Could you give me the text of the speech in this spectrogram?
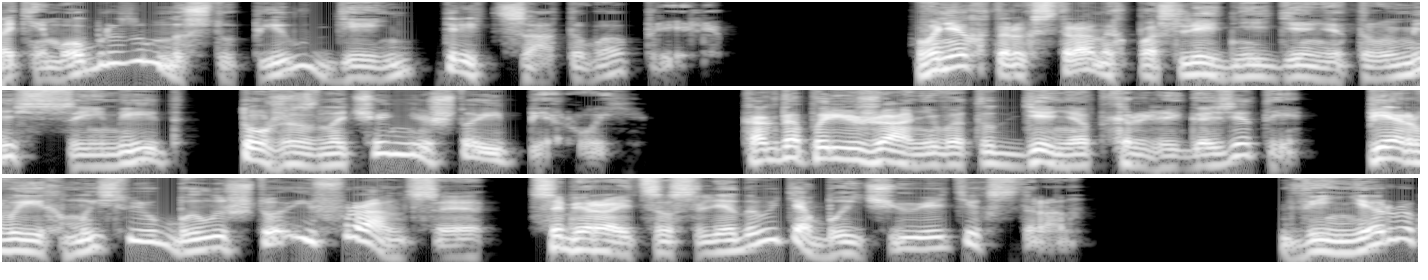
Таким образом, наступил день 30 апреля. В некоторых странах последний день этого месяца имеет то же значение, что и первый. Когда парижане в этот день открыли газеты, первой их мыслью было, что и Франция собирается следовать обычаю этих стран. Венера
